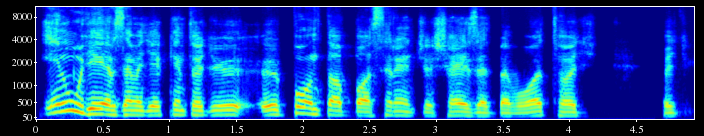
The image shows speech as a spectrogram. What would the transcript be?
én úgy érzem egyébként, hogy ő, ő pont abban a szerencsés helyzetben volt, hogy, hogy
